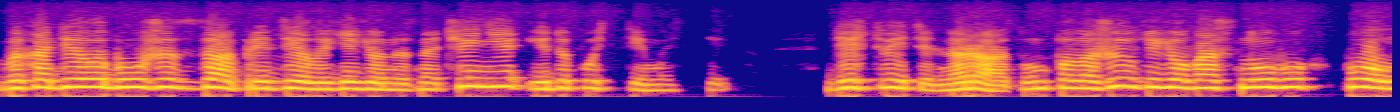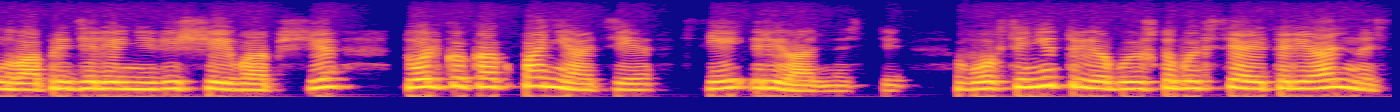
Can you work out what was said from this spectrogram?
выходило бы уже за пределы ее назначения и допустимости. Действительно, разум положил ее в основу полного определения вещей вообще только как понятие всей реальности, вовсе не требуя, чтобы вся эта реальность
